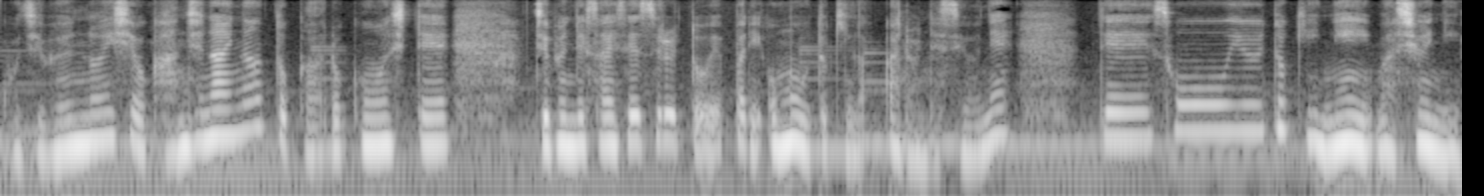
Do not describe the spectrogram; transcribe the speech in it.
こう自分の意思を感じないなとか録音して自分で再生するとやっぱり思う時があるんですよね。でそういう時に、まあ、週に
